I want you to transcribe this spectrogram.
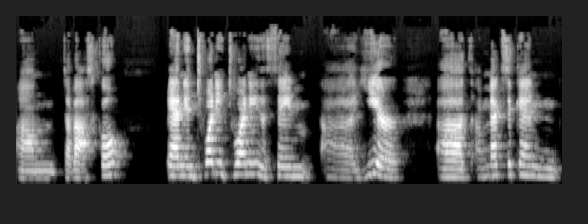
um, Tabasco. And in 2020, the same uh, year, uh, a Mexican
